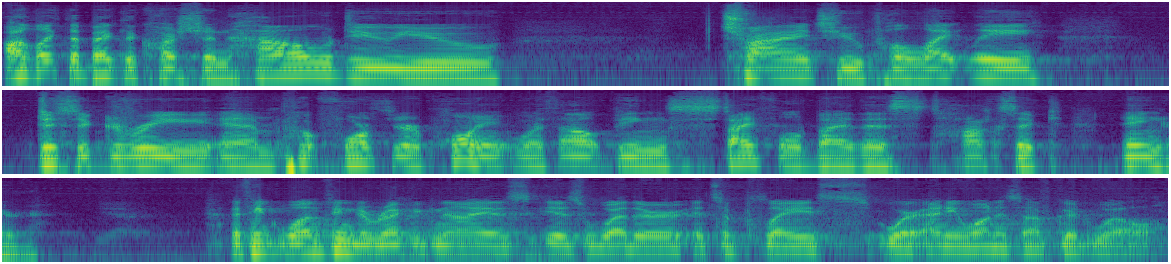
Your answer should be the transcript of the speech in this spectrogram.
I'd like to beg the question: How do you try to politely disagree and put forth your point without being stifled by this toxic anger. I think one thing to recognize is whether it's a place where anyone is of goodwill.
